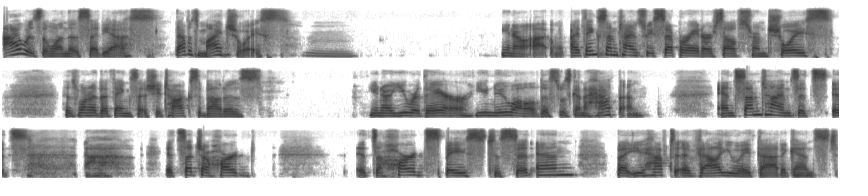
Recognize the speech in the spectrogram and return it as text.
I was the one that said yes. That was my choice. Hmm. You know, I, I think sometimes we separate ourselves from choice. Is one of the things that she talks about is, you know, you were there, you knew all of this was going to happen, and sometimes it's it's uh, it's such a hard it's a hard space to sit in, but you have to evaluate that against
